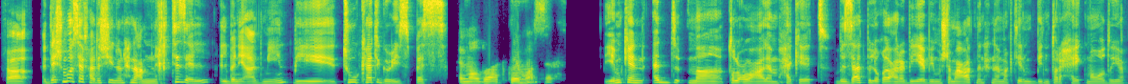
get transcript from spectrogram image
فقديش مؤسف هذا الشيء إنه نحن عم نختزل البني آدمين ب two categories بس. الموضوع كتير مؤسف. يمكن قد ما طلعوا عالم حكت بالذات باللغة العربية بمجتمعاتنا نحن ما كتير بينطرح هيك مواضيع.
